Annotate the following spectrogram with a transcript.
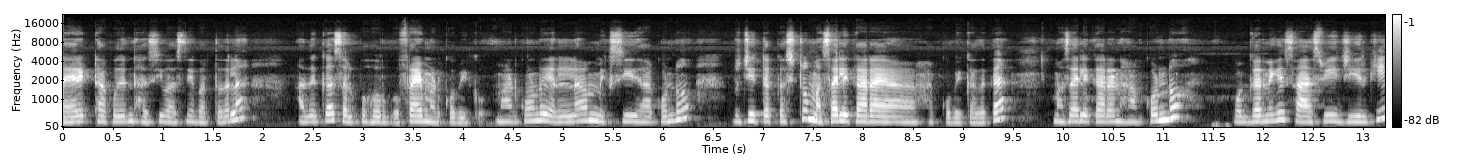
ಡೈರೆಕ್ಟ್ ಹಾಕೋದ್ರಿಂದ ಹಸಿ ವಾಸನೆ ಬರ್ತದಲ್ಲ, ಅದಕ್ಕೆ ಸ್ವಲ್ಪ ಹುರ್ಗು ಫ್ರೈ ಮಾಡ್ಕೋಬೇಕು. ಮಾಡಿಕೊಂಡು ಎಲ್ಲ ಮಿಕ್ಸಿ ಹಾಕ್ಕೊಂಡು ರುಚಿ ತಕ್ಕಷ್ಟು ಮಸಾಲೆ ಖಾರ ಹಾಕ್ಕೋಬೇಕು ಅದಕ್ಕೆ. ಮಸಾಲೆ ಖಾರನ ಹಾಕ್ಕೊಂಡು ಒಗ್ಗರಣೆಗೆ ಸಾಸಿವೆ, ಜೀರಿಗೆ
